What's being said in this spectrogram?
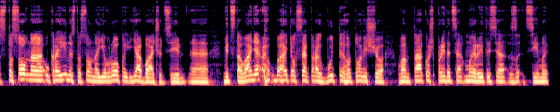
стосовно України, стосовно Європи, я бачу ці е, відставання у багатьох секторах. Будьте готові, що вам також прийдеться миритися з цими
